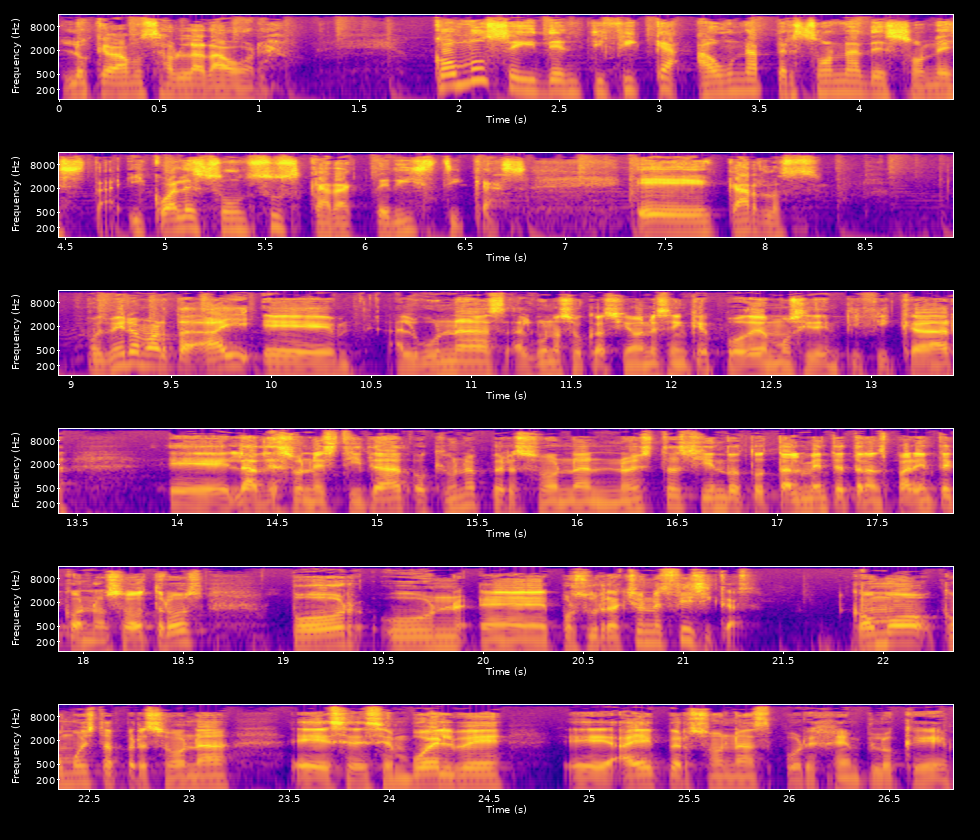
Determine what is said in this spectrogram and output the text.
lo que vamos a hablar ahora. ¿Cómo se identifica a una persona deshonesta y cuáles son sus características? Eh, Carlos. Pues mira, Marta, hay eh, algunas, algunas ocasiones en que podemos identificar eh, la deshonestidad o que una persona no está siendo totalmente transparente con nosotros por, un, eh, por sus reacciones físicas. Cómo, cómo esta persona se desenvuelve. Hay personas, por ejemplo, que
